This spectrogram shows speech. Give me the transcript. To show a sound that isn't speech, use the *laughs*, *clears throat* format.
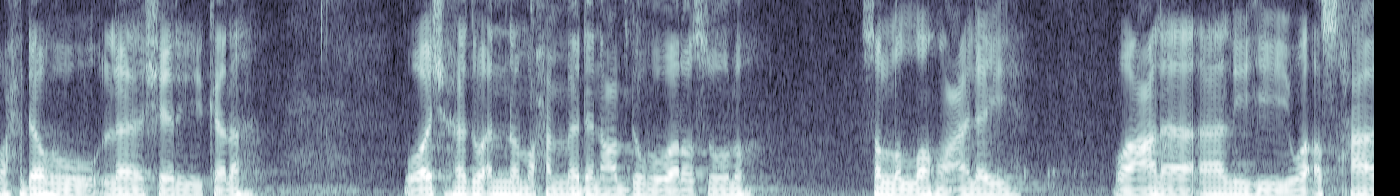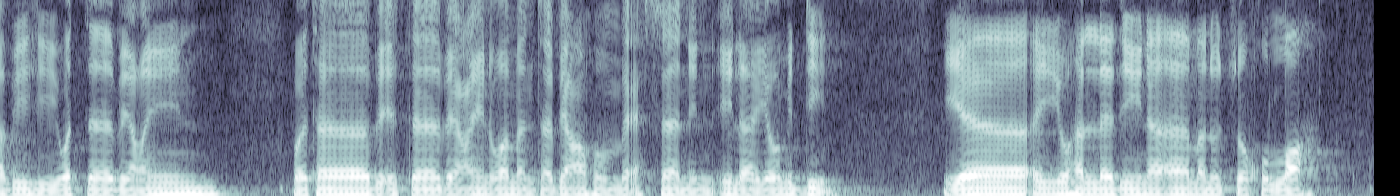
وحده لا شريك له وأشهد أن محمدا عبده ورسوله صلى الله عليه وعلى آله وأصحابه والتابعين وتابع التابعين ومن تبعهم بإحسان إلى يوم الدين. يا أيها الذين آمنوا اتقوا الله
